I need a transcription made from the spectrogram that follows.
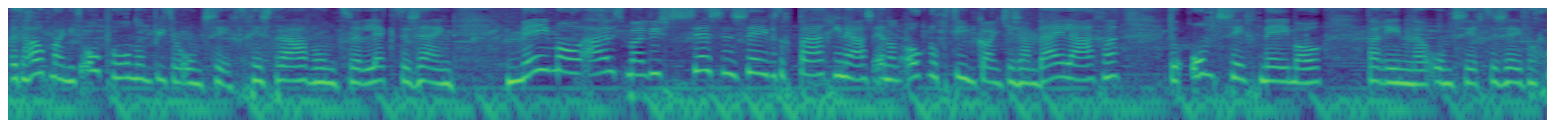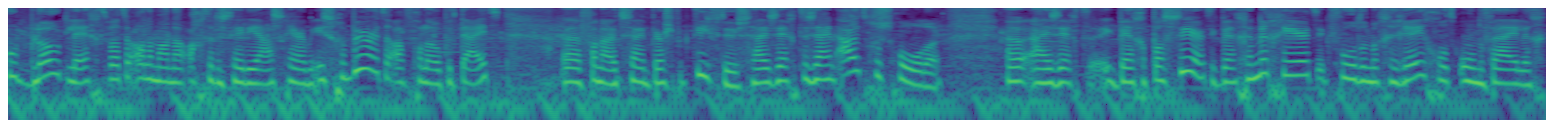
het houdt maar niet op rondom Pieter Omtzigt. Gisteravond lekte zijn memo uit. Maar liefst 76 pagina's. En dan ook nog 10 kantjes aan bijlagen. De Omtzigt-memo. Waarin uh, Omtzigt eens even goed blootlegt. wat er allemaal nou achter de CDA-schermen is gebeurd de afgelopen tijd. Uh, vanuit zijn perspectief dus. Hij zegt te zijn uitgescholden. Hij zegt: Ik ben gepasseerd, ik ben genegeerd. Voelde me geregeld onveilig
